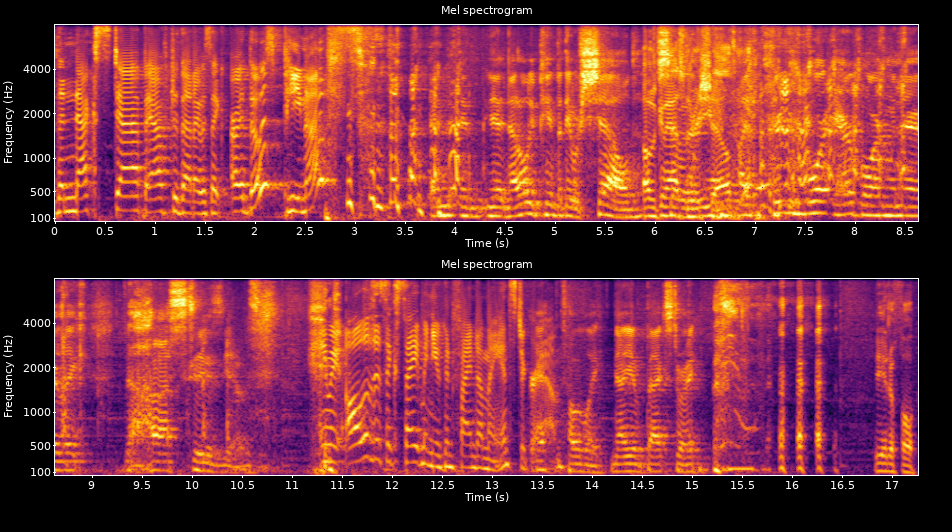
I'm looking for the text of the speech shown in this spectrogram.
the next step after that I was like, are those peanuts? And, and yeah, not only peanut, but they were shelled. I was gonna ask if they were they're even, shelled. Like, they're even more airborne when they're like the husks. is- Yeah, it was- anyway, all of this excitement you can find on my Instagram. yeah, totally. Now you have a backstory. Beautiful.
